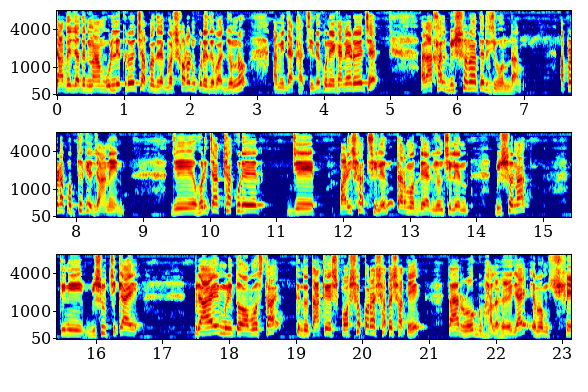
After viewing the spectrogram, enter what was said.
যাদের যাদের নাম উল্লেখ রয়েছে, আপনাদের একবার স্মরণ করে দেওয়ার জন্য আমি দেখাচ্ছি। দেখুন, এখানে রয়েছে রাখাল বিশ্বনাথের জীবনদান। আপনারা প্রত্যেকে জানেন যে হরিচাঁদ ঠাকুরের যে পারিষদ ছিলেন, তার মধ্যে একজন ছিলেন বিশ্বনাথ। তিনি বিশুচিকায় প্রায় মৃত অবস্থায়, কিন্তু তাকে স্পর্শ করার সাথে সাথে তার রোগ ভালো হয়ে যায় এবং সে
